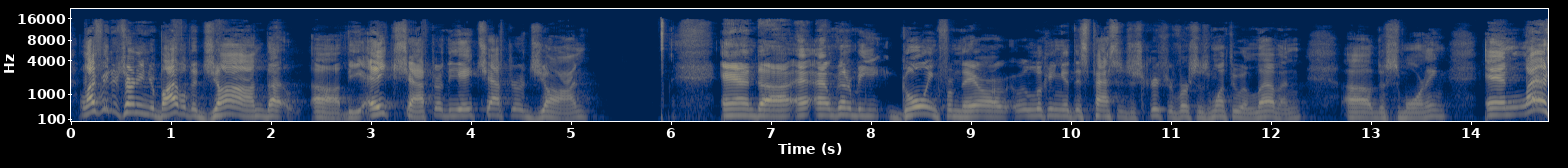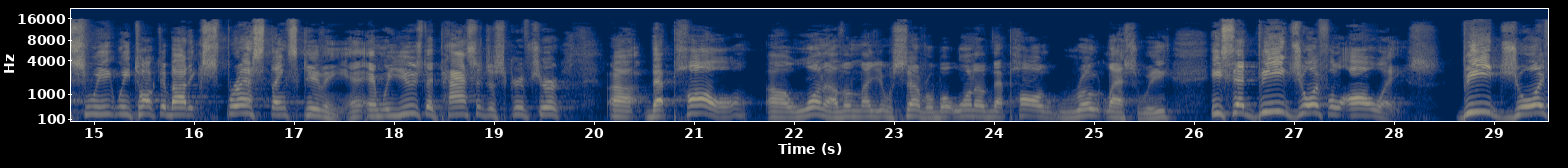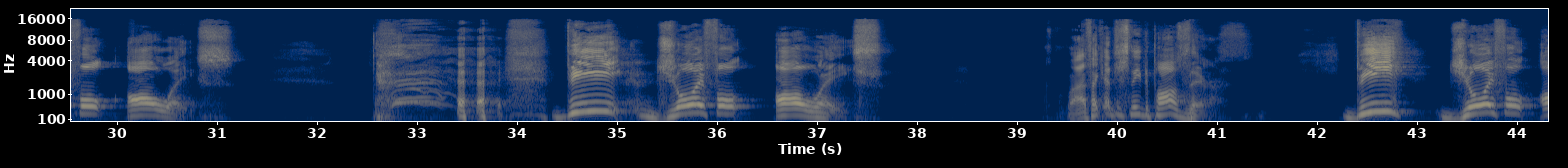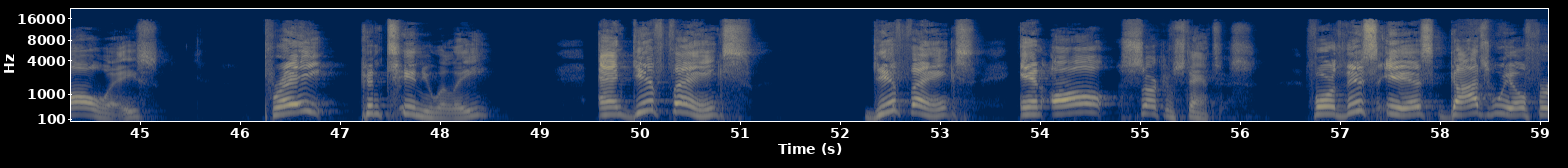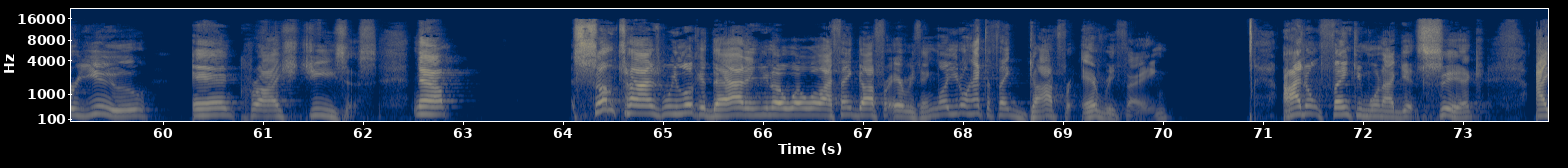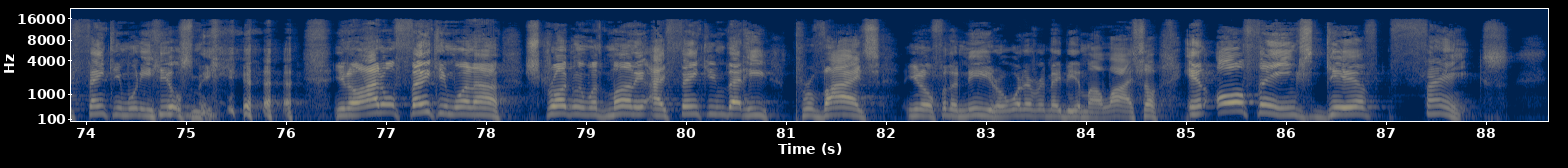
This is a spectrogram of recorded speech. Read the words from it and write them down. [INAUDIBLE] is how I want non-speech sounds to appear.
I'd like for you to turn in your Bible to John, the, uh, the eighth chapter, the eighth chapter of John. And uh, I'm going to be going from there, or looking at this passage of Scripture, verses 1 through 11, uh, this morning. And last week we talked about express thanksgiving, and, we used a passage of Scripture uh, that Paul, uh, one of them, it was several, but one of them that Paul wrote last week. He said, Be joyful always. Be joyful always. [LAUGHS] Be joyful always. Well, I think I just need to pause there. Be joyful always. Pray continually and give thanks. Give thanks in all circumstances. For this is God's will for you in Christ Jesus. Now, sometimes we look at that and you know, well, well, I thank God for everything. Well, you don't have to thank God for everything. I don't thank Him when I get sick. I thank Him when He heals me. [LAUGHS] you know, I don't thank Him when I'm struggling with money. I thank Him that He provides, you know, for the need or whatever it may be in my life. So, in all things, give thanks.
